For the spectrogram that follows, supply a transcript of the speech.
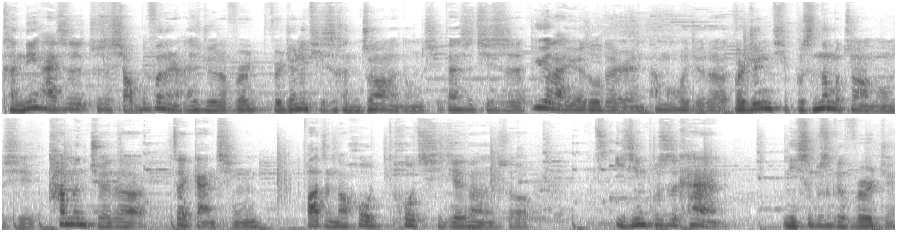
肯定还是就是小部分的人还是觉得 vir virginity 是很重要的东西，但是其实越来越多的人他们会觉得 virginity 不是那么重要的东西。他们觉得在感情发展到后后期阶段的时候，已经不是看你是不是个 virgin，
